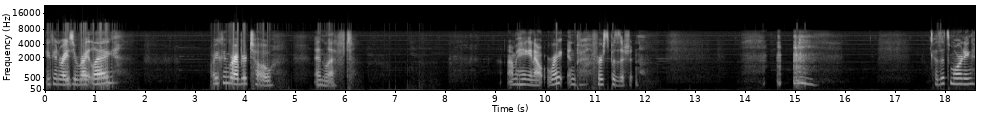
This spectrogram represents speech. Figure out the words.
you can raise your right leg, or you can grab your toe and lift. I'm hanging out right in first position. It's morning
